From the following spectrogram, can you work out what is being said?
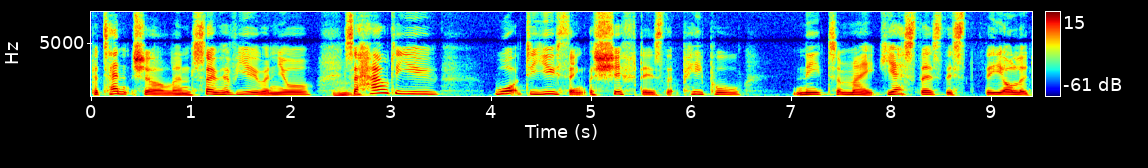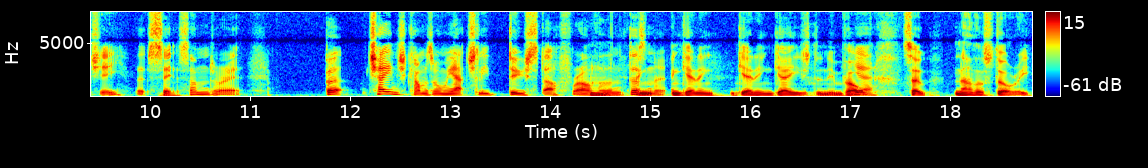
potential, and so have you. And you're mm. so how do you? What do you think the shift is that people need to make? Yes, there's this theology that sits mm. under it, but change comes when we actually do stuff rather mm. than doesn't and, it? And getting get engaged and involved. Yeah. So another story.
